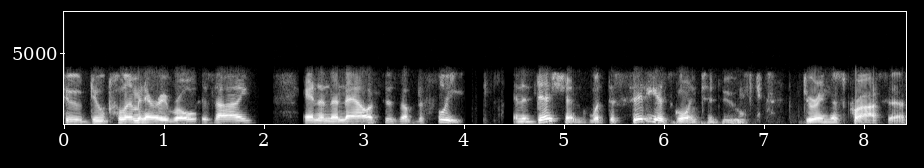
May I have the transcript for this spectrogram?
to do preliminary road design and an analysis of the fleet. In addition, what the city is going to do during this process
